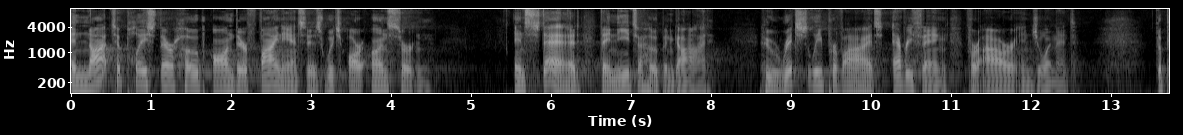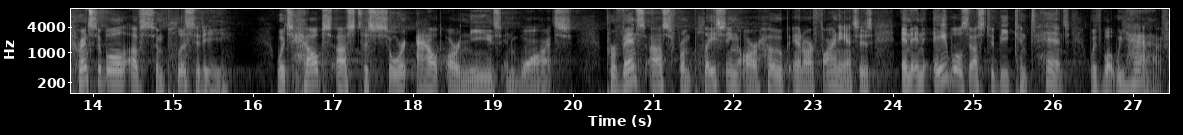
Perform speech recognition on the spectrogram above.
and not to place their hope on their finances, which are uncertain. Instead, they need to hope in God, who richly provides everything for our enjoyment. The principle of simplicity which helps us to sort out our needs and wants, prevents us from placing our hope in our finances, and enables us to be content with what we have.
